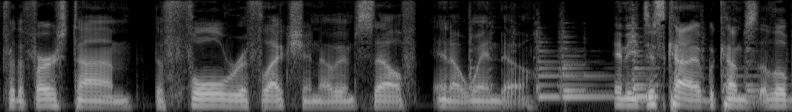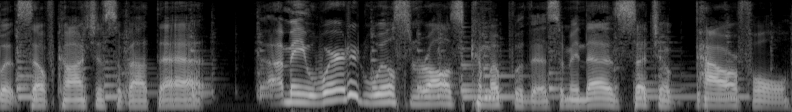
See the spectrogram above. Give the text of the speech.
for the first time the full reflection of himself in a window, and he just kind of becomes a little bit self conscious about that. I mean, where did Wilson Rawls come up with this? I mean, that is such a powerful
